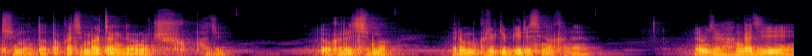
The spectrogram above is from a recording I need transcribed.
키면 또 똑같이 말짱등으로 쭉 파지고 또 그렇지 뭐 여러분 그렇게 미래 생각하나요? 여러분 제가 한 가지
